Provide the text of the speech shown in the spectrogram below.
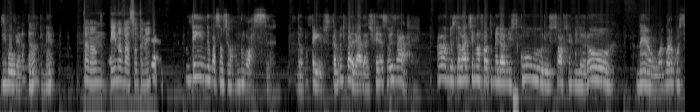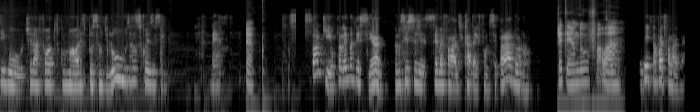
desenvolvendo tanto, né? Tá não, tem inovação também. É, não tem inovação, assim, nossa. Não, não tem. Está muito variado. As diferenças, ah, ah, meu celular tira uma foto melhor no escuro, o software melhorou, né? Agora eu consigo tirar fotos com maior exposição de luz, essas coisas assim. né? É. Só que o problema desse ano, eu não sei se você vai falar de cada iPhone separado ou não. Pretendo falar. Então pode falar agora.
